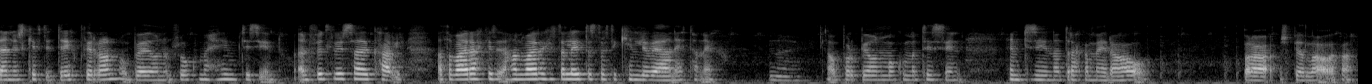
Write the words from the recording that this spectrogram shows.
Dennis kefti drikk fyrir hann og bauð honum svo að koma heim til sín. En fullvísaði Karl að væri ekkert, hann væri ekkert að leitast eftir kynlífi eða neitt hannig. Nei. Var bara að bjóða honum að koma til sín, heim til sín að drekka meira og bara spjalla á eitthvað.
